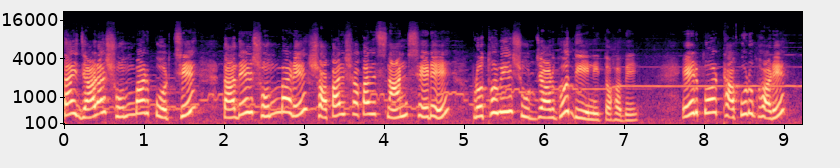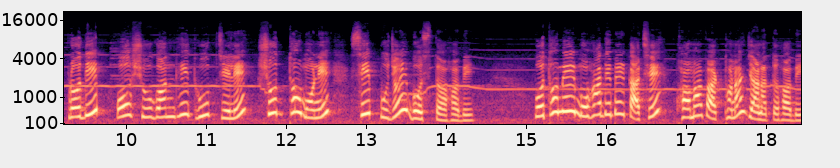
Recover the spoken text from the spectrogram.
তাই যারা সোমবার করছে তাদের সোমবারে সকাল সকাল স্নান সেরে প্রথমেই সূর্যার্ঘ্য দিয়ে নিতে হবে। এরপর ঠাকুর ঘরে প্রদীপ ও সুগন্ধি ধূপ জেলে শুদ্ধ মনে শিব পুজোয় বসতে হবে। প্রথমেই মহাদেবের কাছে ক্ষমা প্রার্থনা জানাতে হবে।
